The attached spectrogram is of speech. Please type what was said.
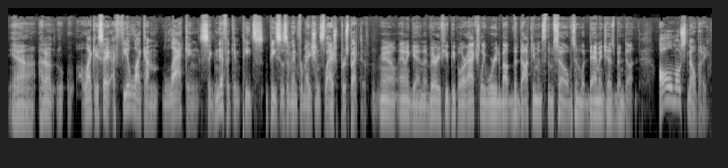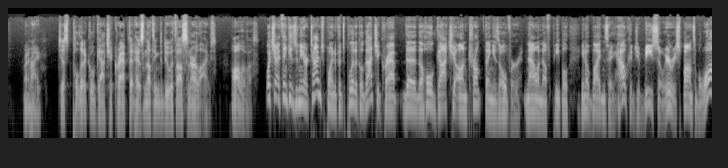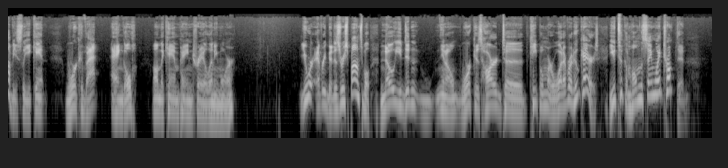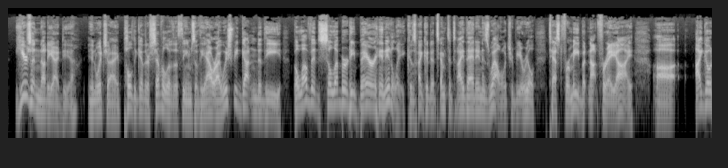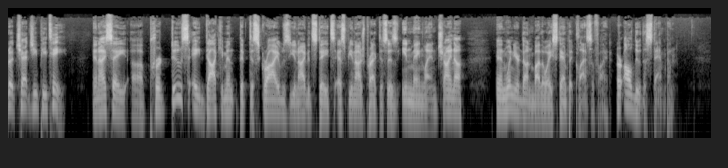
Yeah, I don't like I say. I feel like I'm lacking significant piece, pieces of information slash perspective. Yeah, and again, very few people are actually worried about the documents themselves and what damage has been done. Almost nobody. Right. Just political gotcha crap that has nothing to do with us and our lives. All of us. Which I think is the New York Times point. If it's political gotcha crap, the, the whole gotcha on Trump thing is over. Now enough people, you know, Biden saying, How could you be so irresponsible? Well, obviously you can't work that angle on the campaign trail anymore. You were every bit as responsible. No, you didn't, you know, work as hard to keep them or whatever, and who cares? You took them home the same way Trump did. Here's a nutty idea in which I pulled together several of the themes of the hour. I wish we'd gotten to the beloved celebrity bear in Italy because I could attempt to tie that in as well, which would be a real test for me, but not for AI. Uh, I go to ChatGPT and I say, uh, produce a document that describes United States espionage practices in mainland China. And when you're done, by the way, stamp it classified, or I'll do the stamping.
